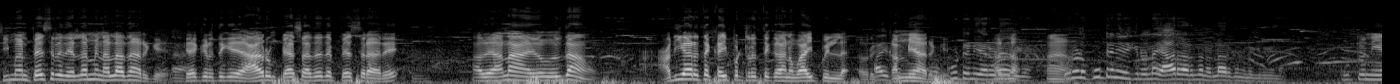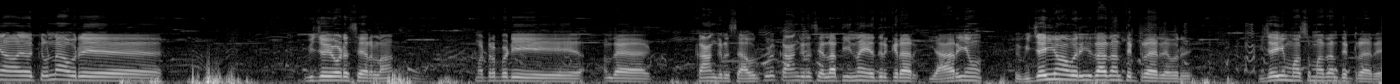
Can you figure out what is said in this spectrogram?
சீமான் பேசுகிறது எல்லாமே நல்லா தான் இருக்குது கேட்குறதுக்கு யாரும் பேசாததை பேசுகிறாரு அது ஆனால் இதுதான். அதிகாரத்தை கைப்பற்றுறதுக்கான வாய்ப்பு இல்லை. அவருக்கு கம்மியாக இருக்குது கூட்டணி அதுதான். இருக்கு. கூட்டணி வைக்கணும்னா யாராக இருந்தால் நல்லா இருக்கும்னு நினைக்கிறீங்கண்ணா கூட்டணியாக இருக்குன்னா அவர் விஜயோடு சேரலாம். மற்றபடி அந்த காங்கிரஸ் அவர் கூட காங்கிரஸ் எல்லாத்தையும் தான் எதிர்க்கிறார். யாரையும் விஜயும் அவர் இதாக தான் திட்டுறாரு அவர். விஜயும் மோசமாக தான் திட்டுறாரு.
